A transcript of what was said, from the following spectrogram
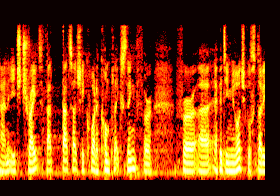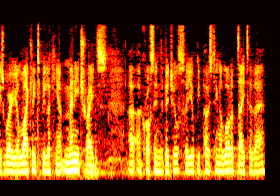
and each trait. That, that's actually quite a complex thing for, for uh, epidemiological studies where you're likely to be looking at many traits uh, across individuals, so you'll be posting a lot of data there.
